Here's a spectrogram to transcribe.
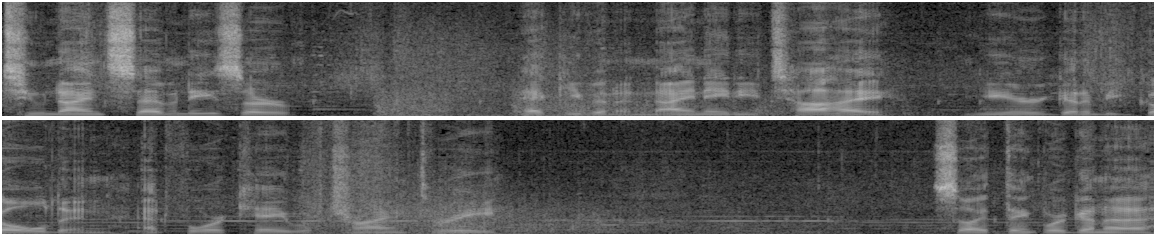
two 970s or heck even a 980 Ti, you're going to be golden at 4K with Trine 3. So I think we're going to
